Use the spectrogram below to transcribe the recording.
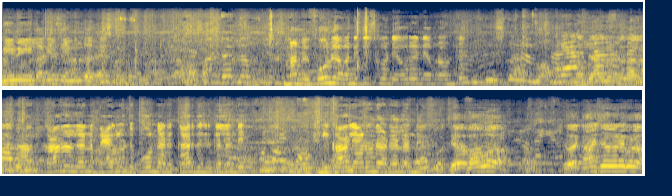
మీ తీసుకోండి మా మీ ఫోన్లు అవన్నీ తీసుకోండి. ఎవరైనా ఏమైనా ఉంటే. కార్లు కార్లో బ్యాగులు ఉంటే ఫోన్ ఆడ కార్ దగ్గరికి వెళ్ళండి. మీ కార్లు ఏడ ఆడ వెళ్ళండి. బాబు? కూడా?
